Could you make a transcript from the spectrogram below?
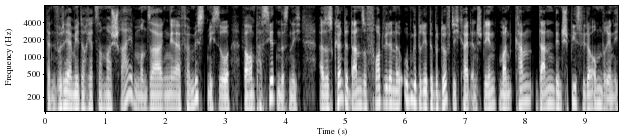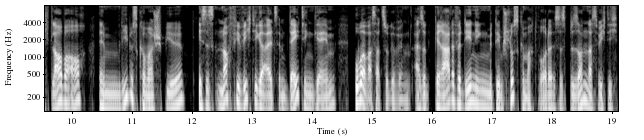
dann würde er mir doch jetzt nochmal schreiben und sagen, er vermisst mich so, warum passiert denn das nicht? Also es könnte dann sofort wieder eine umgedrehte Bedürftigkeit entstehen. Man kann dann den Spieß wieder umdrehen. Ich glaube auch, im Liebeskummerspiel ist es noch viel wichtiger als im Dating-Game, Oberwasser zu gewinnen. Also gerade für denjenigen, mit dem Schluss gemacht wurde, ist es besonders wichtig,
